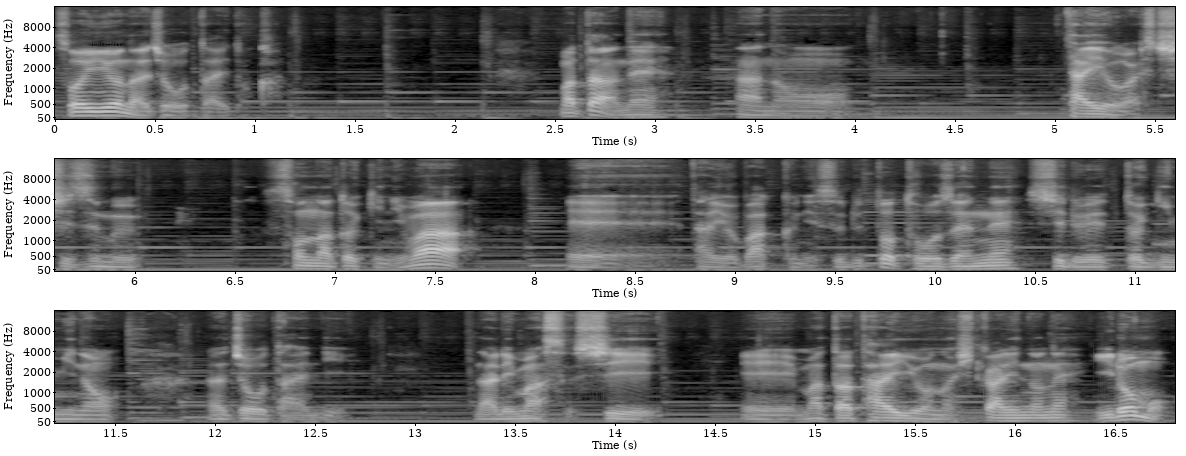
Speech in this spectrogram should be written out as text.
そういうような状態とか。またはねあの太陽が沈むそんな時には、えー、太陽バックにすると当然ねシルエット気味の状態になりますし、えー、また太陽の光のね色も、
